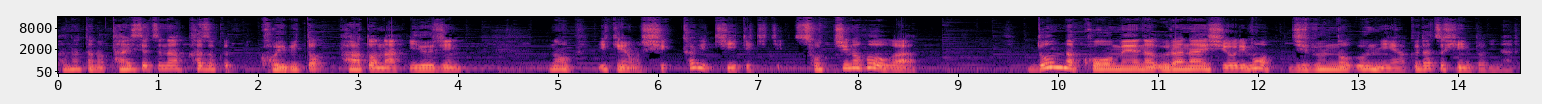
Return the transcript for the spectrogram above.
あなたの大切な家族、恋人、パートナー、友人の意見をしっかり聞いてきて、そっちの方が、どんな高名な占い師よりも自分の運に役立つヒントになる。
